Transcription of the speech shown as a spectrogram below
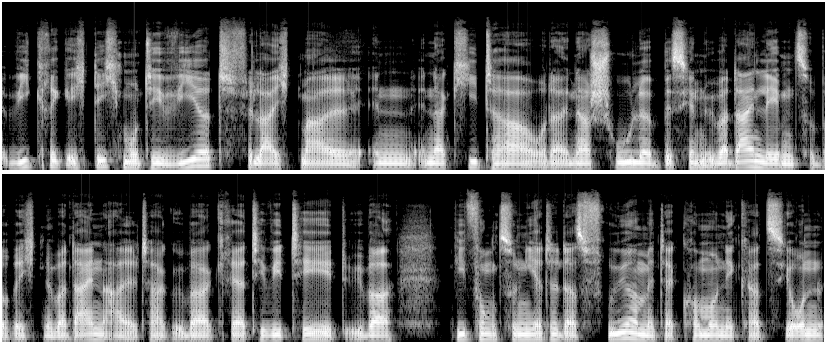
wie kriege ich dich motiviert, vielleicht mal in, in der Kita oder in der Schule bisschen über dein Leben zu berichten, über deinen Alltag, über Kreativität, über wie funktionierte das früher mit der Kommunikation?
